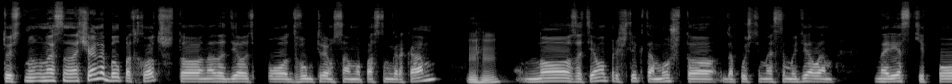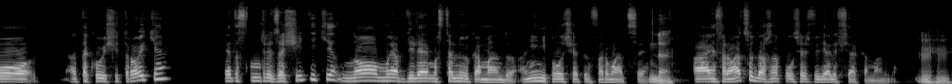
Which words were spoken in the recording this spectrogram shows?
То есть, ну, у нас изначально был подход, что надо делать по двум-трем самым опасным игрокам, Мгм. но затем мы пришли к тому, что, допустим, если мы делаем нарезки по атакующей тройке, это смотрят защитники, но мы обделяем остальную команду. Они не получают информации. Да. А информацию должна получать в идеале вся команда. Мгм.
